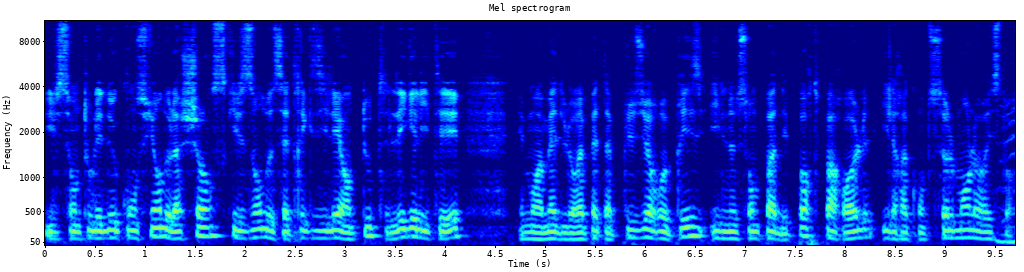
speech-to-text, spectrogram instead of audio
Ils sont tous les deux conscients de la chance qu'ils ont de s'être exilés en toute légalité. Et Mohamed le répète à plusieurs reprises, ils ne sont pas des porte-paroles, ils racontent seulement leur histoire.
